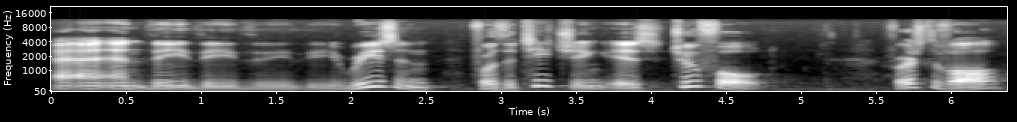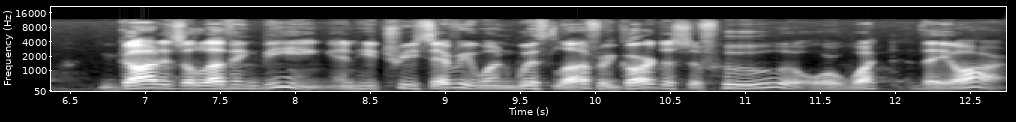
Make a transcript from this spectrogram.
And the, the, the, the reason for the teaching is twofold. First of all, God is a loving being and He treats everyone with love regardless of who or what they are.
